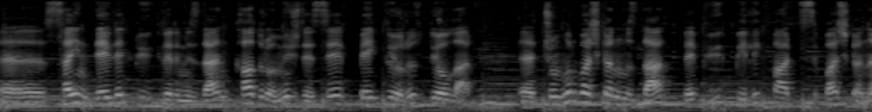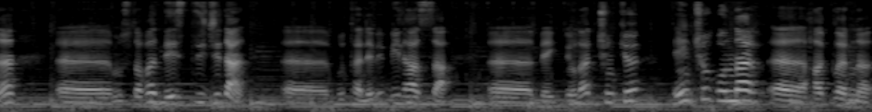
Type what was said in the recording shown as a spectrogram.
e, sayın devlet büyüklerimizden kadro müjdesi bekliyoruz diyorlar. E, Cumhurbaşkanımızdan ve Büyük Birlik Partisi Başkanı e, Mustafa Destici'den e, bu talebi bilhassa e, bekliyorlar. Çünkü en çok onlar e, haklarını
